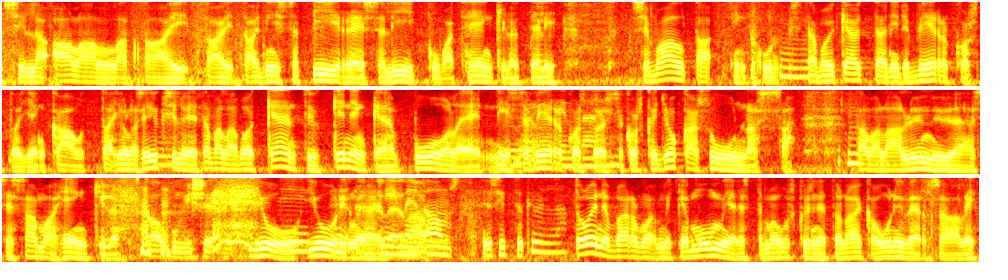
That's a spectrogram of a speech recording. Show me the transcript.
sillä alalla tai, tai, tai niissä piireissä liikkuvat henkilöt. Eli se valta, niin kun, mm. sitä voi käyttää niiden verkostojen kautta, jolla se yksilö ei mm. tavallaan voi kääntyä kenenkään puoleen niissä no, verkostoissa, koska joka suunnassa mm. tavallaan lymyää se sama henkilö. Kaupungin Juu, niin, juuri näin. Ja sitten Kyllä. toinen varmaan, mikä mun mielestä mä uskoisin, että on aika universaali,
